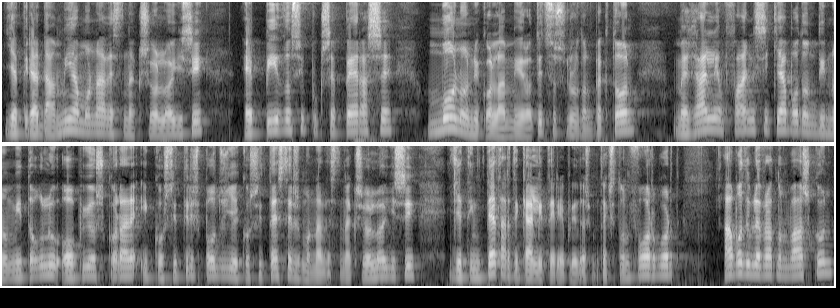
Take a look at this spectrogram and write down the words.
για 31 μονάδες στην αξιολόγηση, επίδοση που ξεπέρασε μόνο ο Νικόλα Μύρωτιτ στο σύνολο των παικτών. Μεγάλη εμφάνιση και από τον Τινομίτογλου, ο οποίος σκόραρε 23 πόντους για 24 μονάδες στην αξιολόγηση, για την τέταρτη καλύτερη επίδοση μεταξύ των forward. Από την πλευρά των Βάσκων,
